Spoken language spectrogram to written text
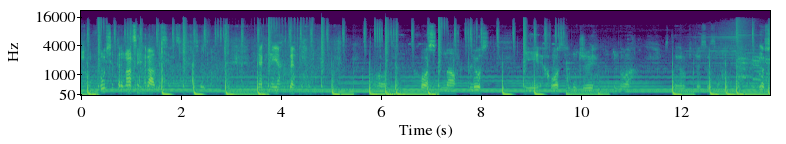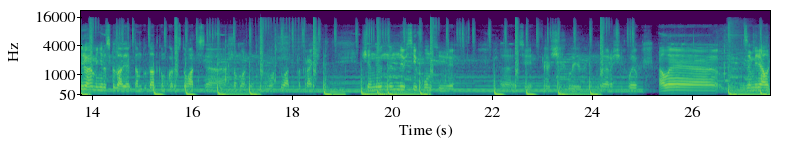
Ну, Русі 13 градусів. Як не як тепло. От. Хост NAV плюс і хост G2. З руки. Ну, Серега мені розказав, як там додатком користуватися, що можна тут покращити. Ще не, не, не всі функції е, ці Розчехлив. да, розчехлив. Але заміряли,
